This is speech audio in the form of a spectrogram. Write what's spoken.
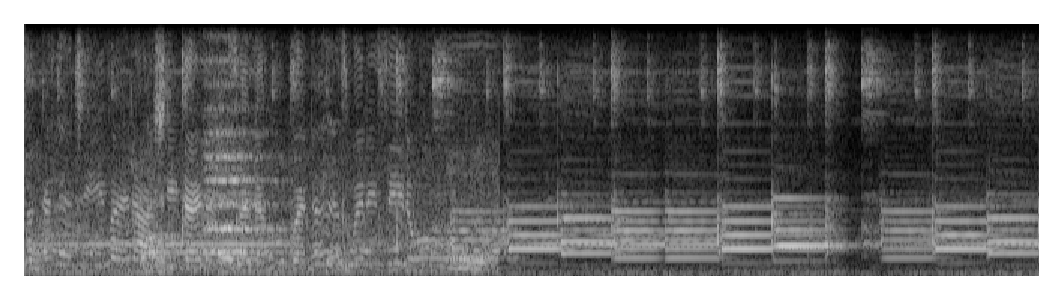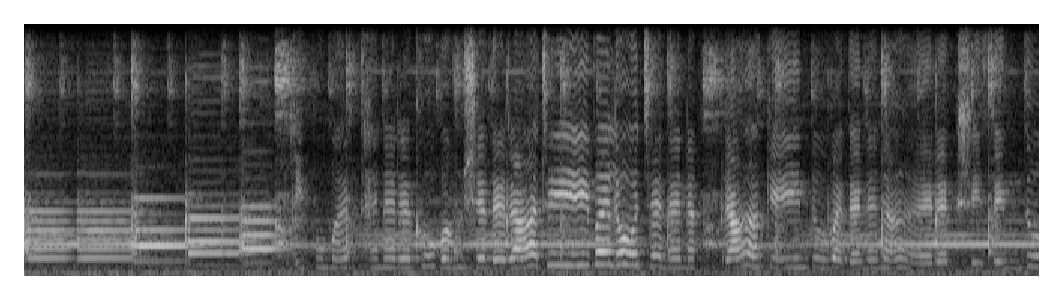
सकल जीवराशिगण जीवराशि स्मरो रिपुमर्थन रघुवंशद राजीवलोचनन राकेन्दुवदनन रक्षि सिन्धु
